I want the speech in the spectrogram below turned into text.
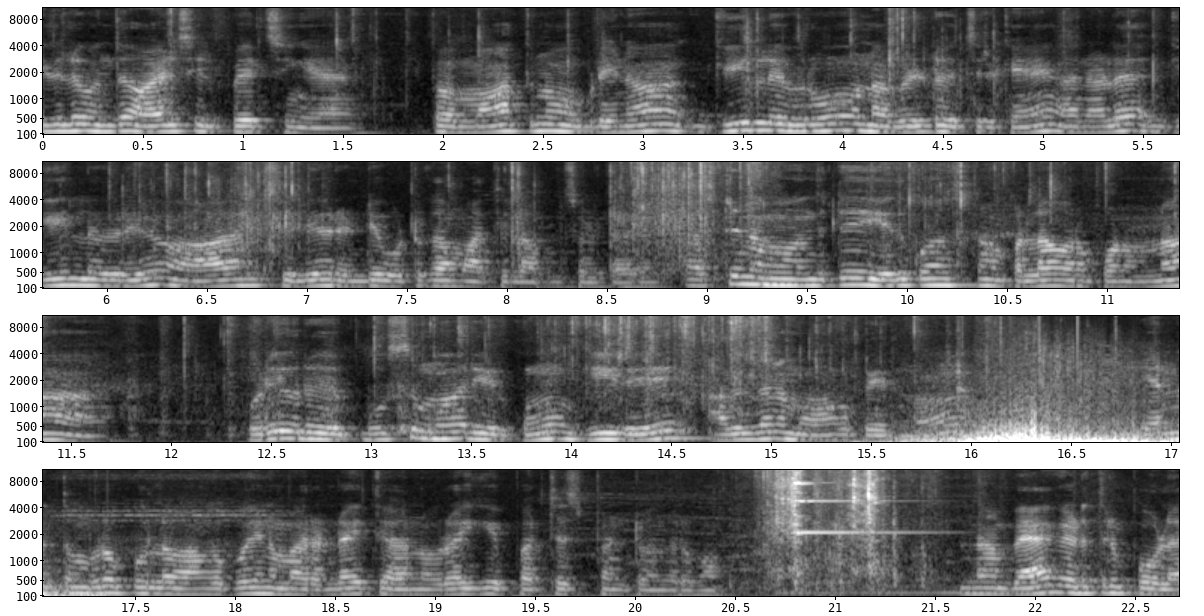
இதில் வந்து ஆயில் சீல் போயிடுச்சிங்க இப்போ மாற்றணும் அப்படின்னா கீர் லெவரும் நான் வெல்டு வச்சுருக்கேன். அதனால் கீர் லெவரையும் ஆயில் சீலையும் ரெண்டையும் ஒட்டுக்காக மாற்றிடலாம் அப்படின்னு சொல்லிட்டாரு. ஃபஸ்ட்டு நம்ம வந்துட்டு எதுக்கோசரம் பல்லாவரம் போனோம்னா ஒரே ஒரு புஷு மாதிரி இருக்கும் கீரு அதுதான் நம்ம வாங்க போயிருந்தோம். இரநூத்தம்பது ரூபா பொருளை வாங்க போய் நம்ம ரெண்டாயிரத்தி அறநூறுவாய்க்கு பர்ச்சேஸ் பண்ணிட்டு வந்திருக்கோம். நான் பேக் எடுத்துகிட்டு போகல.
